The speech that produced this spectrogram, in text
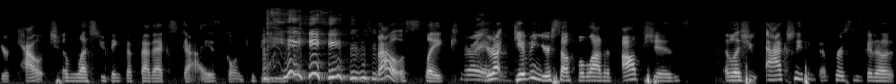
your couch unless you think the FedEx guy is going to be spouse. Like right. you're not giving yourself a lot of options unless you actually think that person's gonna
